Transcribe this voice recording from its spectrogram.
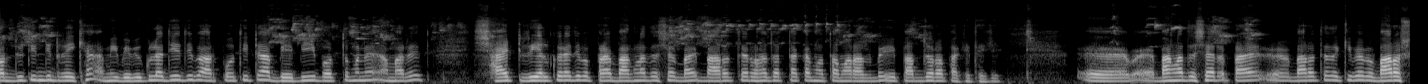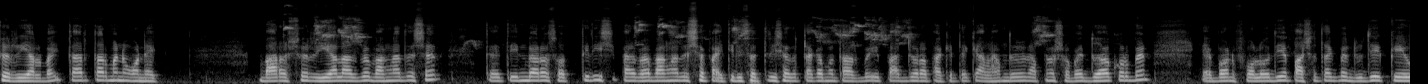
আর দুই, তিন দিন রেখে আমি বেবিগুলো দিয়ে দিব আর প্রতিটা বেবি বর্তমানে আমার ষাট রিয়াল করে দিব। প্রায় বাংলাদেশের বাই বারো, তেরো হাজার টাকার মতো আমার আসবে এই পাঁচ জোড়া পাখি থেকে। বাংলাদেশের প্রায় বারো তেরো কীভাবে? বারোশো রিয়াল ভাই। তার তার মানে অনেক। বারোশো রিয়াল আসবে বাংলাদেশের। তাই তিন বারো ছত্রিশ বাংলাদেশে পঁয়ত্রিশ, ছত্রিশ হাজার টাকার মতো আসবে এই পাঁচ জোড়া পাখি থেকে। আলহামদুলিল্লাহ, আপনারা সবাই দোয়া করবেন এবং ফলো দিয়ে পাশে থাকবেন। যদি কেউ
